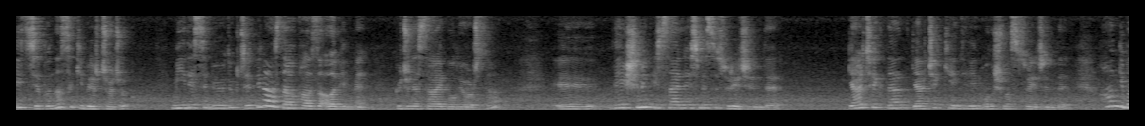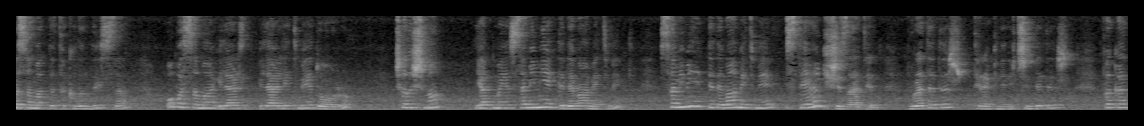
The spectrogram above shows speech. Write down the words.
İç yapı nasıl ki bir çocuk midesi büyüdükçe biraz daha fazla alabilme gücüne sahip oluyorsa e, değişimin içselleşmesi sürecinde gerçekten gerçek kendiliğin oluşması sürecinde hangi basamakta takılındıysa o basamağı iler, ilerletmeye doğru çalışma yapmaya samimiyetle devam etmek. Samimiyetle devam etmeye isteyen kişi zaten buradadır, terapinin içindedir. Fakat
